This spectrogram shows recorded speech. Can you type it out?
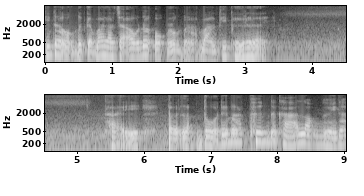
ที่หน้าอกเหมือนกับว่าเราจะเอาหน้าอกลงมาวางที่พื้นเลยใครเปิดลำตัวได้มากขึ้นนะคะ ลองเงยหน้า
